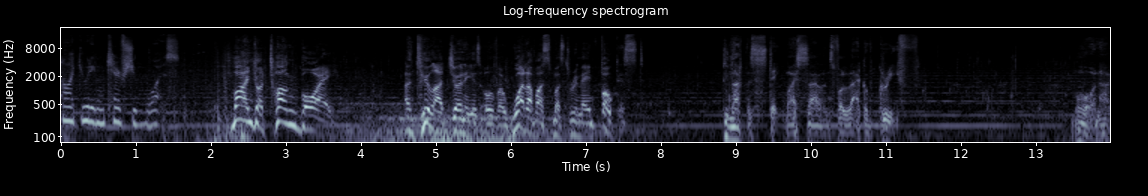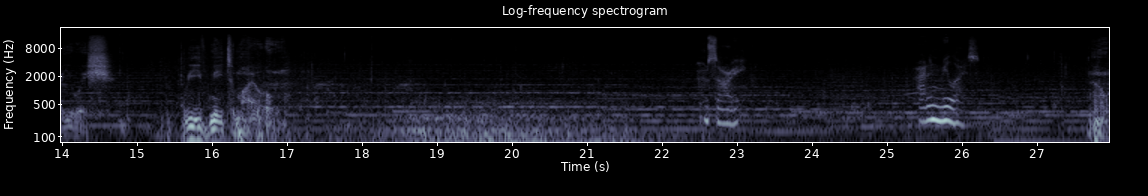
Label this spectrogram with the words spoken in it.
Not like you would even care if she was. Mind your tongue, boy! Until our journey is over, one of us must remain focused. Do not mistake my silence for lack of grief. Mourn how you wish. Leave me to my own. I'm sorry. I didn't realize. No.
